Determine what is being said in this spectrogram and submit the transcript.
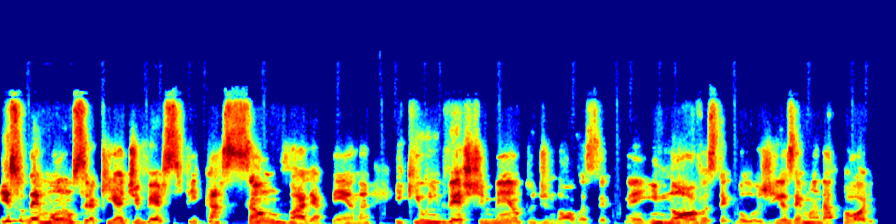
Isso demonstra que a diversificação vale a pena e que o investimento de novas, em novas tecnologias é mandatório,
